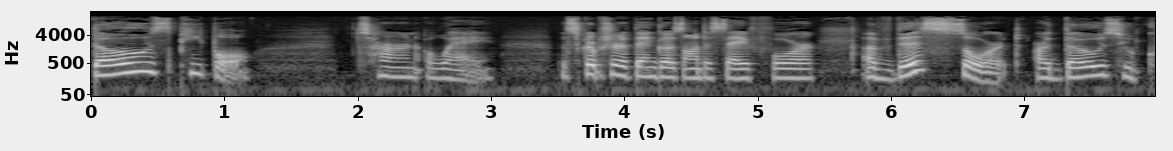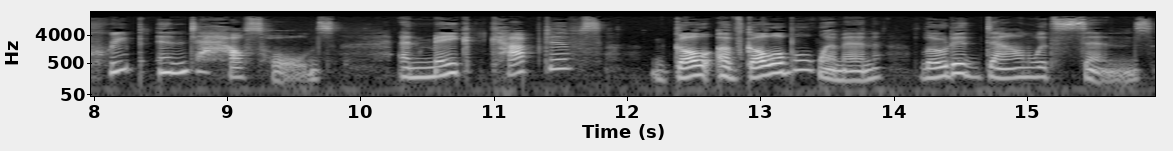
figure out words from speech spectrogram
those people turn away. The scripture then goes on to say, For of this sort are those who creep into households and make captives of gullible women loaded down with sins,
